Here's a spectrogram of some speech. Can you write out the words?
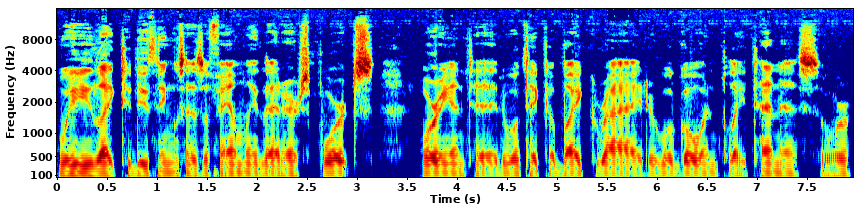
We like to do things as a family that are sports oriented. We'll take a bike ride or we'll go and play tennis or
